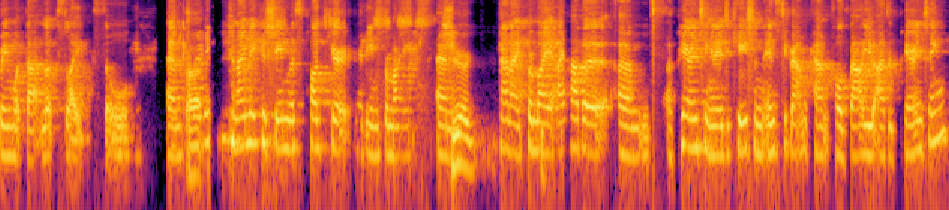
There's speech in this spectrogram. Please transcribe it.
frame what that looks like. So um, can, uh, I make, can, I make, a shameless plug here, Nadeem, for my um, sure. Can I? For my, I have a, um, a parenting and education Instagram account called Value Added Parenting,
